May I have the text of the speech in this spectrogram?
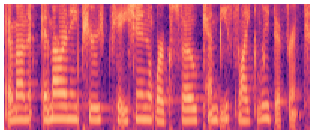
mRNA purification workflow can be slightly different.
